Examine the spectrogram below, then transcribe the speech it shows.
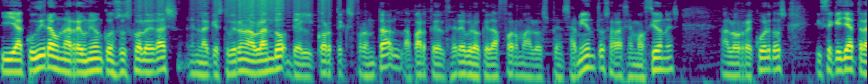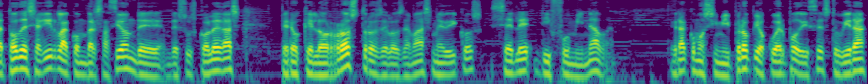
y acudir a una reunión con sus colegas en la que estuvieron hablando del córtex frontal, la parte del cerebro que da forma a los pensamientos, a las emociones, a los recuerdos. Dice que ella trató de seguir la conversación de, de sus colegas, pero que los rostros de los demás médicos se le difuminaban. Era como si mi propio cuerpo, dice, estuviera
